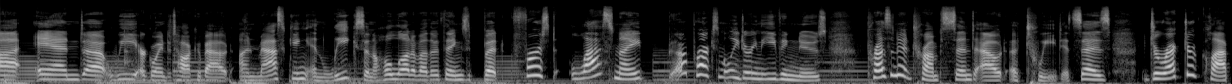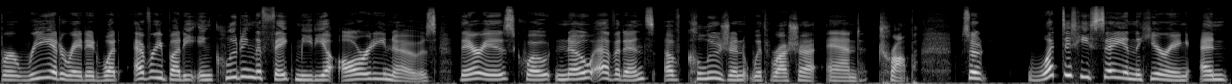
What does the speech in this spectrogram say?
Uh, and uh, we are going to talk about unmasking and leaks and a whole lot of other things. But first, last night, approximately during the evening news, President Trump sent out a tweet. It says Director Clapper reiterated what everybody, including the fake media, already knows. There is, quote, no evidence of collusion with Russia and Trump. So, what did he say in the hearing? And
